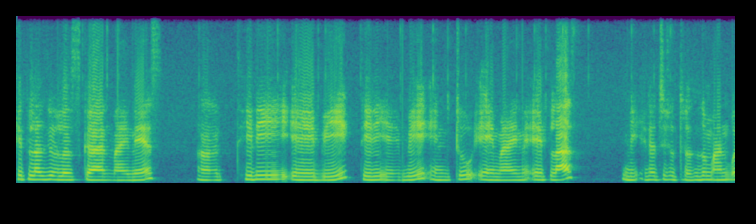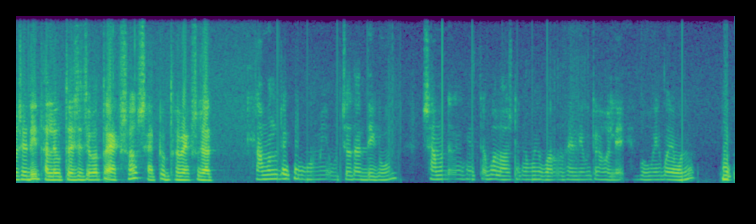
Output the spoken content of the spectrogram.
এ প্লাস বি হলো square minus three A B three A B into A minus A plus B এটা হচ্ছে সূত্র। যদি মান বসে দিই, তাহলে উত্তর এসেছে কত? একশো ষাট। উত্তর হবে একশো ষাট। সামুদ্রিক ভূমি উচ্চতার দ্বিগুণ। সামুদ্রিক ক্ষেত্রফল অষ্টকর্মী বর্গ সেন্টিমিটার হলে ভূমির পরিমাণ কত?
